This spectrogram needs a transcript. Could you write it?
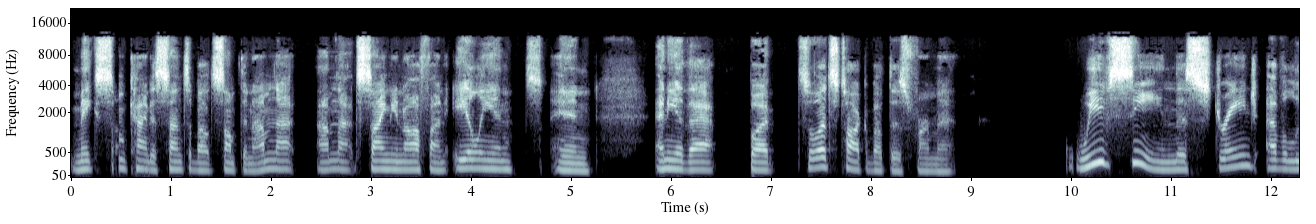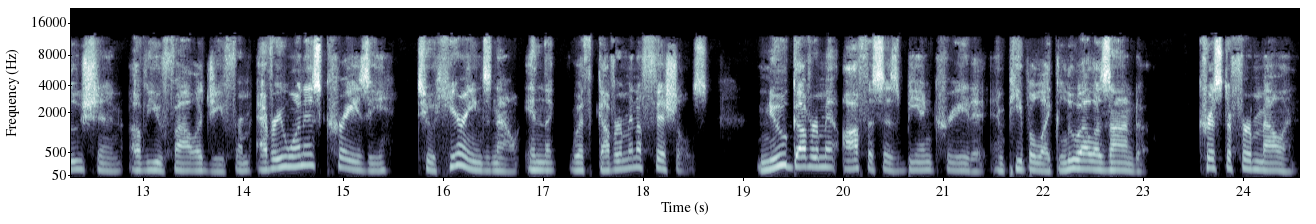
makes some kind of sense about something. I'm not I'm not signing off on aliens and any of that, but so let's talk about this for a minute. We've seen this strange evolution of ufology from everyone is crazy to hearings now in the with government officials, new government offices being created, and people like Lou Elizondo, Christopher Mellon,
